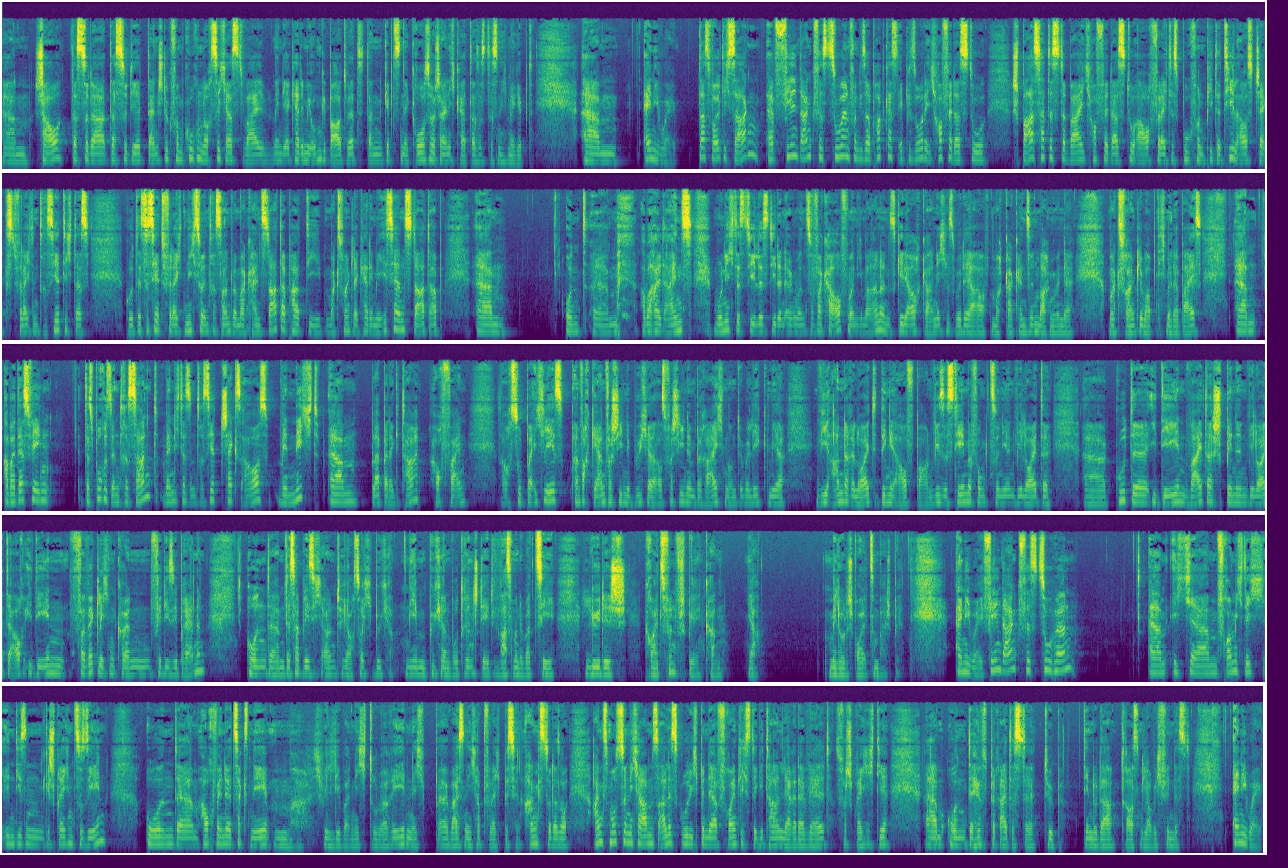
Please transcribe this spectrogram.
ähm, schau, dass du da, dass du dir dein Stück vom Kuchen noch sicherst, weil wenn die Academy umgebaut wird, dann gibt es eine große Wahrscheinlichkeit, dass es das nicht mehr gibt. Ähm, anyway, das wollte ich sagen. Äh, vielen Dank fürs Zuhören von dieser Podcast-Episode. Ich hoffe, dass du Spaß hattest dabei. Ich hoffe, dass du auch vielleicht das Buch von Peter Thiel auscheckst. Vielleicht interessiert dich das. Gut, es ist jetzt vielleicht nicht so interessant, wenn man kein Startup hat. Die Max Frankl Academy ist ja ein Startup. Ähm, und ähm, aber halt eins, wo nicht das Ziel ist, die dann irgendwann zu verkaufen an jemand anderen. Das geht ja auch gar nicht. Es würde ja auch macht gar keinen Sinn machen, wenn der Max Frankl überhaupt nicht mehr dabei ist. Ähm, aber deswegen das Buch ist interessant. Wenn dich das interessiert, check's aus. Wenn nicht, ähm, bleib bei der Gitarre. Auch fein. Ist auch super. Ich lese einfach gern verschiedene Bücher aus verschiedenen Bereichen und überlege mir, wie andere Leute Dinge aufbauen, wie Systeme funktionieren, wie Leute äh, gute Ideen weiterspinnen, wie Leute auch Ideen verwirklichen können, für die sie brennen. Und ähm, deshalb lese ich natürlich auch solche Bücher. Neben Büchern, wo drin steht, was man über C lydisch Kreuz 5 spielen kann. Ja, melodisch Bold zum Beispiel. Anyway, vielen Dank fürs Zuhören. Ähm, ich ähm, freue mich, dich in diesen Gesprächen zu sehen. Und ähm, auch wenn du jetzt sagst, nee, mh, hm, ich will lieber nicht drüber reden, ich äh, weiß nicht, ich habe vielleicht ein bisschen Angst oder so. Angst musst du nicht haben, ist alles gut. Ich bin der freundlichste Gitarrenlehrer der Welt, das verspreche ich dir. Ähm, und der hilfsbereiteste Typ, den du da draußen, glaube ich, findest. Anyway,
